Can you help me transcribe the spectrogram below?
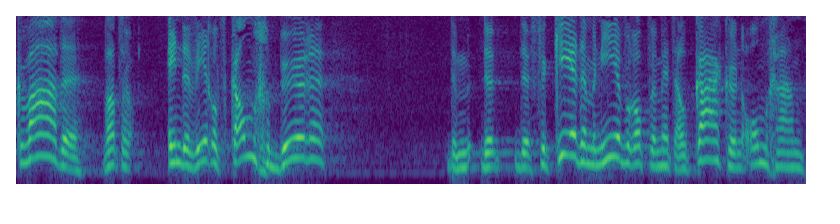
kwade wat er in de wereld kan gebeuren, de, de, de verkeerde manier waarop we met elkaar kunnen omgaan,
